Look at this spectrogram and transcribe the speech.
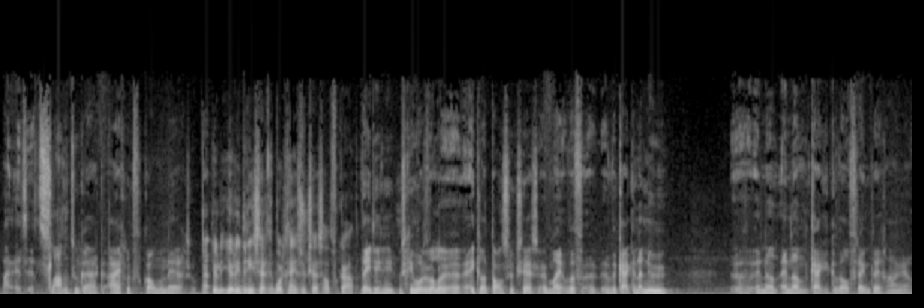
maar het, het slaat natuurlijk eigenlijk, eigenlijk voorkomen nergens op. Jullie, jullie drie zeggen, wordt geen succesadvocaat. Weet ik niet. Misschien wordt het wel een eh, eclatant succes. Maar we, we kijken naar nu. en, dan, en dan kijk ik er wel vreemd tegenaan, ja.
